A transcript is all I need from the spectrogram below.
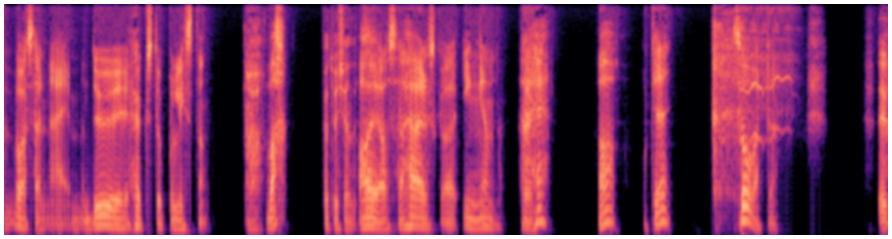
var så här, nej, men du är högst upp på listan. Va? För att du kände... Ja, ja, så här ska ingen. Nej. Nähä. Ja, okej. Så vart det. Eh,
